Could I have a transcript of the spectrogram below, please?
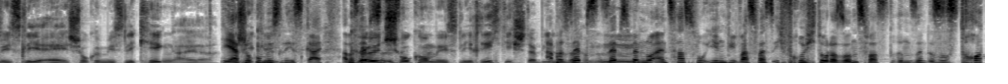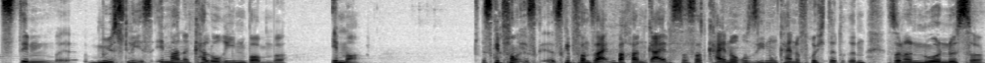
Schokomüsli, ey. Schokomüsli Kegen, Alter. Ja, Schokomüsli ist geil. Aber Köln selbst, Schokomüsli, richtig stabil. aber selbst, selbst wenn du Mm. eins hast, wo irgendwie, was weiß ich, Früchte oder sonst was drin sind, ist es trotzdem, äh, Müsli ist immer eine Kalorienbombe. Immer. Es gibt, von, es, es gibt von Seitenbacher ein geiles, das hat keine Rosinen und keine Früchte drin, sondern nur Nüsse.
